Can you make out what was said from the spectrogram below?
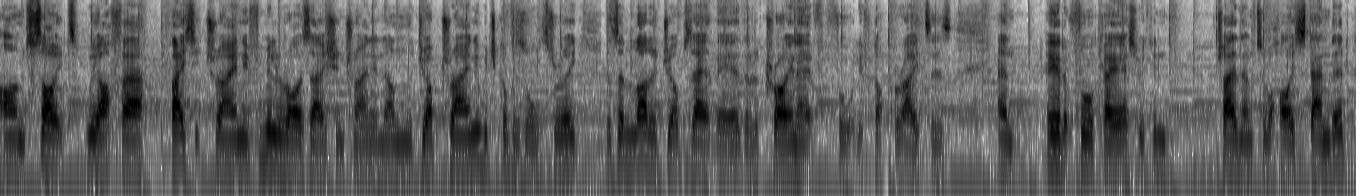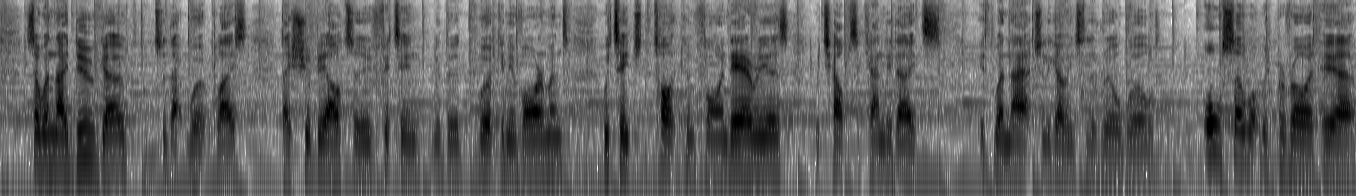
On site we offer basic training, familiarisation training on the job training which covers all three. There's a lot of jobs out there that are crying out for forklift operators and here at 4KS we can train them to a high standard so when they do go to that workplace they should be able to fit in with the working environment. We teach tight confined areas which helps the candidates if when they actually go into the real world. Also what we provide here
